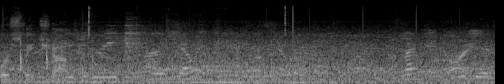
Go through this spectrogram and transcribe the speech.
Shore Street shop. Lemon orange.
